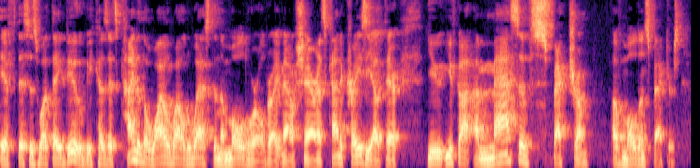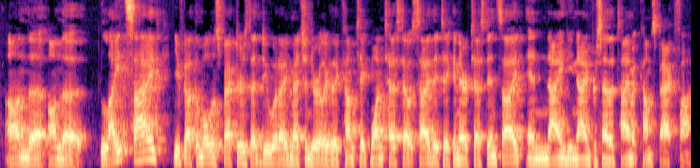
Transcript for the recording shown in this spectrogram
if this is what they do because it's kind of the wild, wild west in the mold world right now, Sharon. It's kind of crazy out there. You, you've got a massive spectrum of mold inspectors. On the, on the light side, you've got the mold inspectors that do what I mentioned earlier. They come take one test outside, they take an air test inside, and 99% of the time it comes back fine.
